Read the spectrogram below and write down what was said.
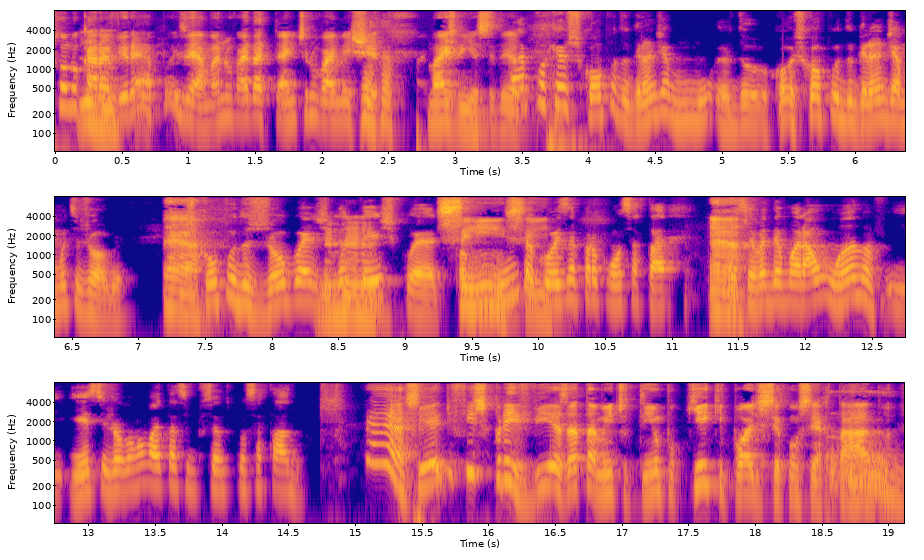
quando o cara uhum. vira, é, pois é, mas não vai dar, a gente não vai mexer mais nisso, entendeu? É porque o escopo do grande é, do, o escopo do grande é muito jogo. É. O escopo do jogo é gigantesco, uhum. é tipo, sim, muita sim. coisa para consertar. É. Você vai demorar um ano e esse jogo não vai estar 100% consertado. É, assim, é difícil prever exatamente o tempo, o que, que pode ser consertado uhum.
